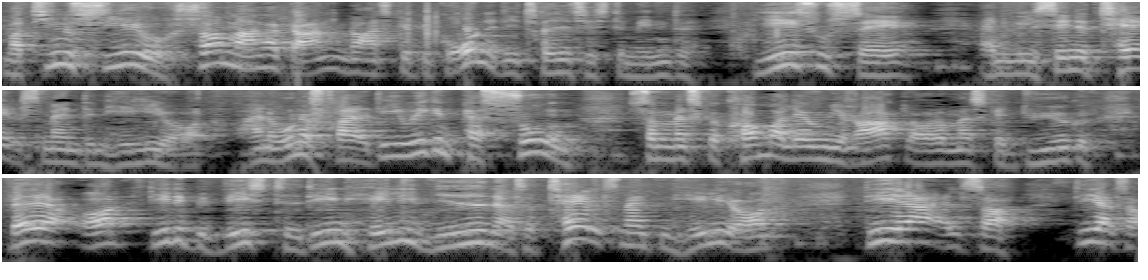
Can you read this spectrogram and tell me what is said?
Martinus siger jo så mange gange, når han skal begrunde det tredje testamente, Jesus sagde, at han ville sende talsmand den hellige ånd. Og han understregede, at det er jo ikke en person, som man skal komme og lave mirakler, eller man skal dyrke. Hvad er ånd? Det er det bevidsthed, det er en hellig viden, altså talsmand den hellige ånd. Det er altså, det er altså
